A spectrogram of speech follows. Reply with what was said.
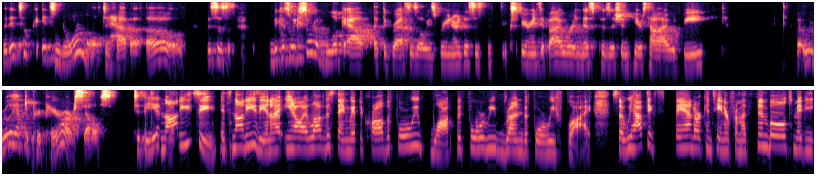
but it's okay. It's normal to have a oh, this is because we sort of look out at the grass is always greener. This is the experience. If I were in this position, here's how I would be. But we really have to prepare ourselves to be it's not easy. It's not easy. And i you know i love the saying we have to crawl before we walk before we run before we fly. So we have to expand our container from a thimble to maybe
